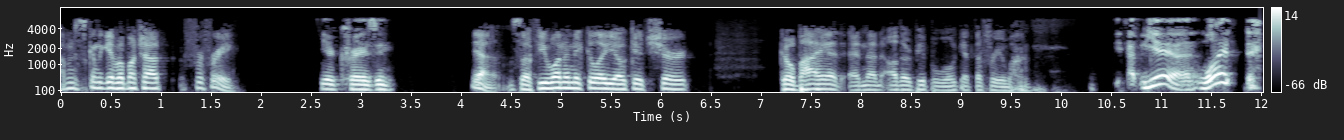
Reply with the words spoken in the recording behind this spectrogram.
I'm just going to give a bunch out for free. You're crazy. Yeah. So if you want a Nikola Jokic shirt, go buy it, and then other people will get the free one. Yeah. What? the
